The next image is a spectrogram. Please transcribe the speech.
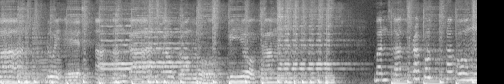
มานด้วยเหตุอาหังการเข้าครองโลกวิโยคธรรมบรรษัทพระพุทธองค์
